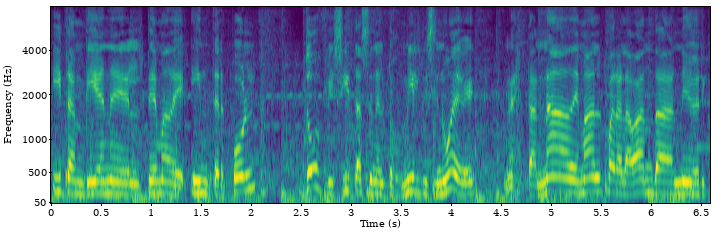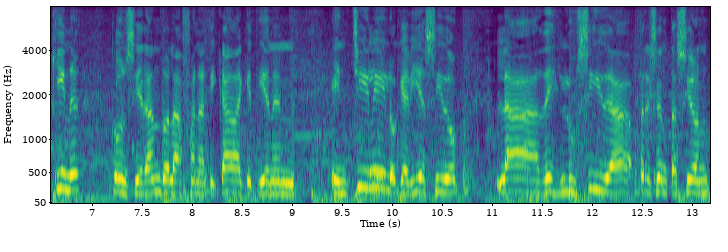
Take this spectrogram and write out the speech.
y también el tema de Interpol. Dos visitas en el 2019, no está nada de mal para la banda neoyorquina, considerando la fanaticada que tienen en Chile y lo que había sido la deslucida presentación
